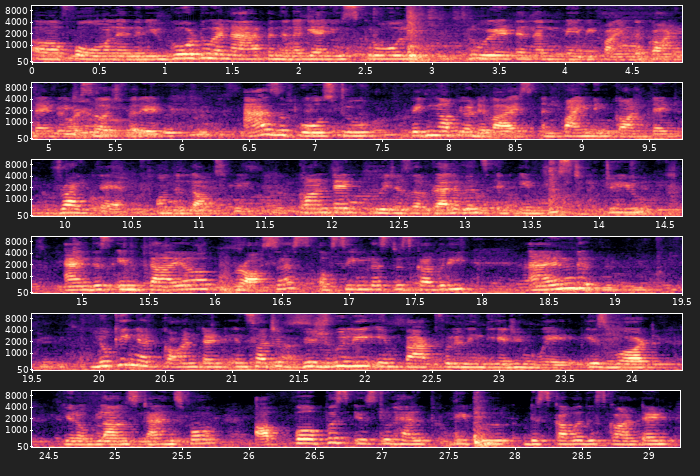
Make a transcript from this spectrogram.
uh, phone and then you go to an app and then again you scroll through it and then maybe find the content or you search for it. As opposed to picking up your device and finding content right there on the lock screen. Content which is of relevance and interest to you. And this entire process of seamless discovery and looking at content in such a visually impactful and engaging way is what you know glance stands for. Our purpose is to help people discover this content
